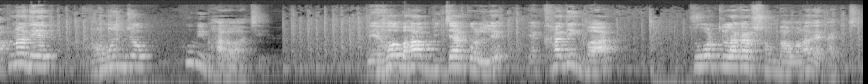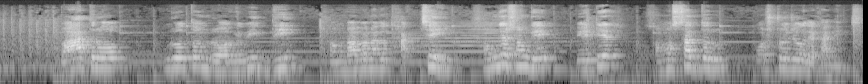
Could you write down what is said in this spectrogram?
আপনাদের ভ্রমণযোগ খুবই ভালো আছে। দেহভাব বিচার করলে একাধিকবার চোট লাগার সম্ভাবনা দেখাচ্ছে। বাত রোগ পুরাতন রোগ বৃদ্ধি সম্ভাবনা তো থাকছেই, সঙ্গে সঙ্গে পেটের সমস্যার দরুন কষ্টযোগ দেখা দিচ্ছে।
